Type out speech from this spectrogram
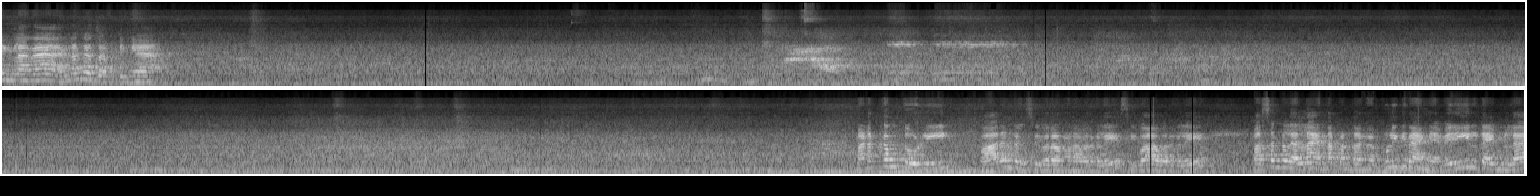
சாப்பிட்டீங்களாங்க? என்னங்க சாப்பிட்டீங்க? வணக்கம் தோழி. வாருங்கள் சிவராமன் அவர்களே சிவா அவர்களே. பசங்கள் எல்லாம் என்ன பண்றாங்க? குளிக்கிறாங்க. வெயில் டைம்ல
